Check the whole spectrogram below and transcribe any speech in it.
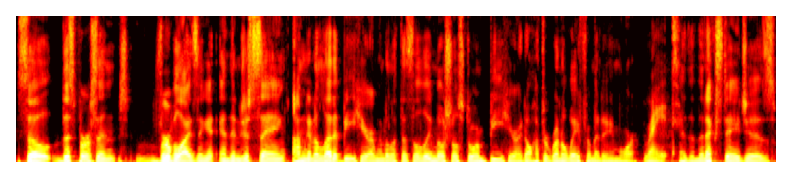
So this person verbalizing it and then just saying, "I'm going to let it be here. I'm going to let this little emotional storm be here. I don't have to run away from it anymore." Right. And then the next stage is,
